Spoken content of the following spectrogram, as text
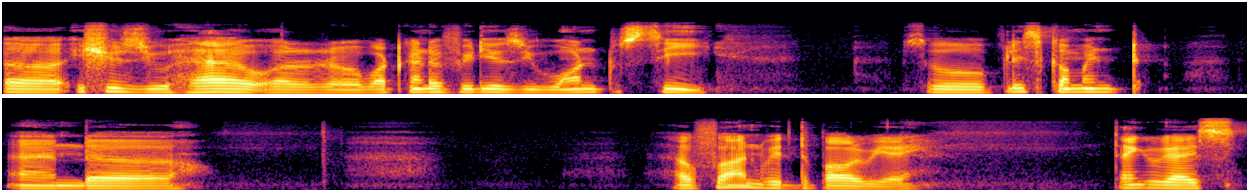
uh, issues you have or uh, what kind of videos you want to see. So please comment and uh, have fun with the power bi thank you guys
